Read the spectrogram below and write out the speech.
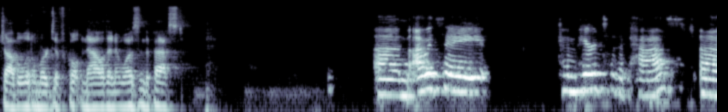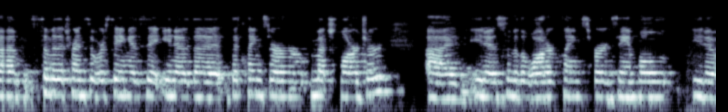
job a little more difficult now than it was in the past? Um, I would say compared to the past, um, some of the trends that we're seeing is that, you know, the, the claims are much larger. Uh, you know, some of the water claims, for example, you know,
